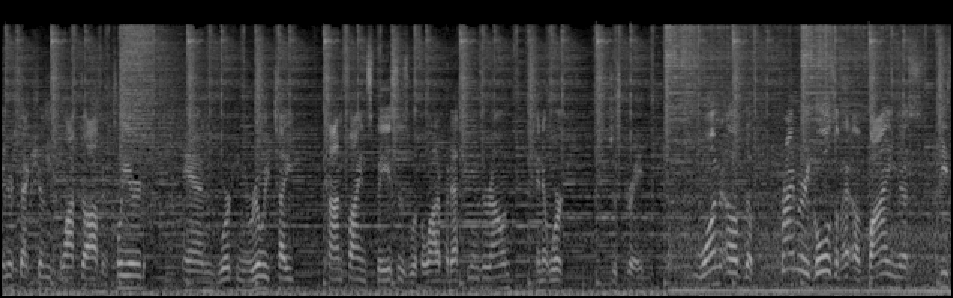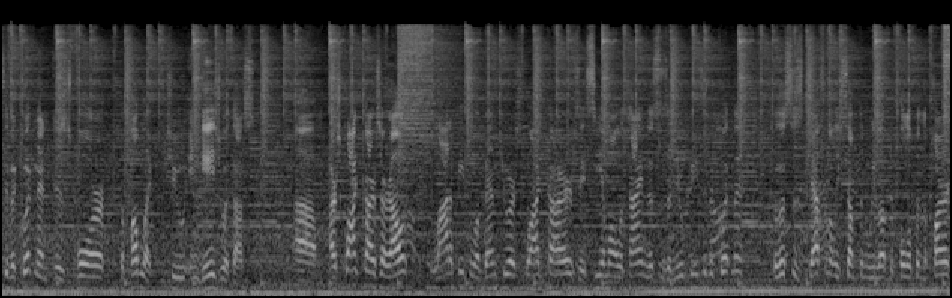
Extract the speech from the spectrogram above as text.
intersections blocked off and cleared and working in really tight confined spaces with a lot of pedestrians around and it worked just great. One of the primary goals of, of buying this piece of equipment is for the public to engage with us. Um, our squad cars are out. A lot of people have been through our squad cars. They see them all the time. This is a new piece of equipment. So this is definitely something we love to pull up in the park,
